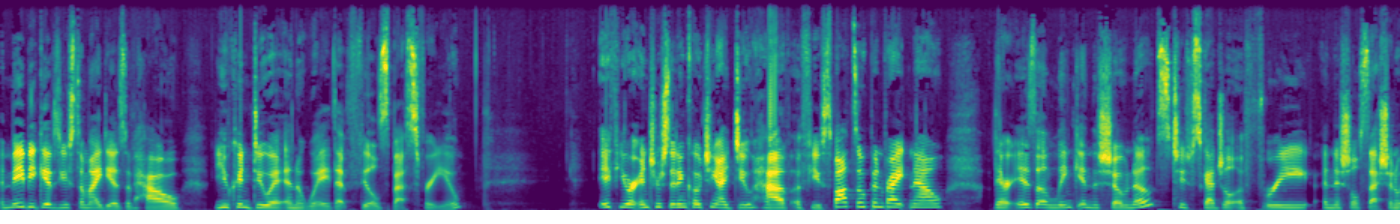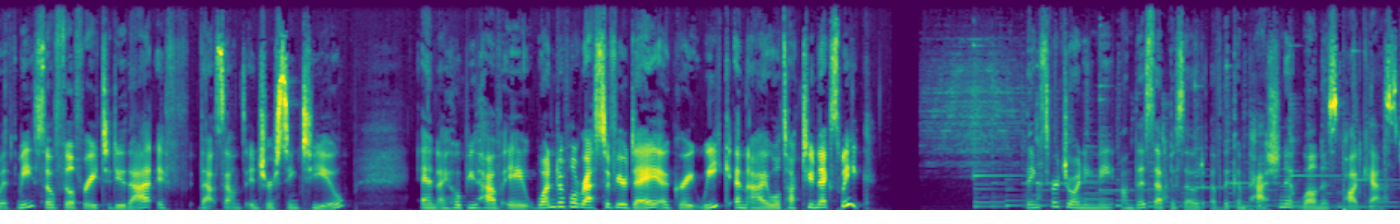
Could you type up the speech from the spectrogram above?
and maybe gives you some ideas of how you can do it in a way that feels best for you. If you're interested in coaching, I do have a few spots open right now. There is a link in the show notes to schedule a free initial session with me, so feel free to do that if that sounds interesting to you. And I hope you have a wonderful rest of your day, a great week, and I will talk to you next week. Thanks for joining me on this episode of the Compassionate Wellness Podcast.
